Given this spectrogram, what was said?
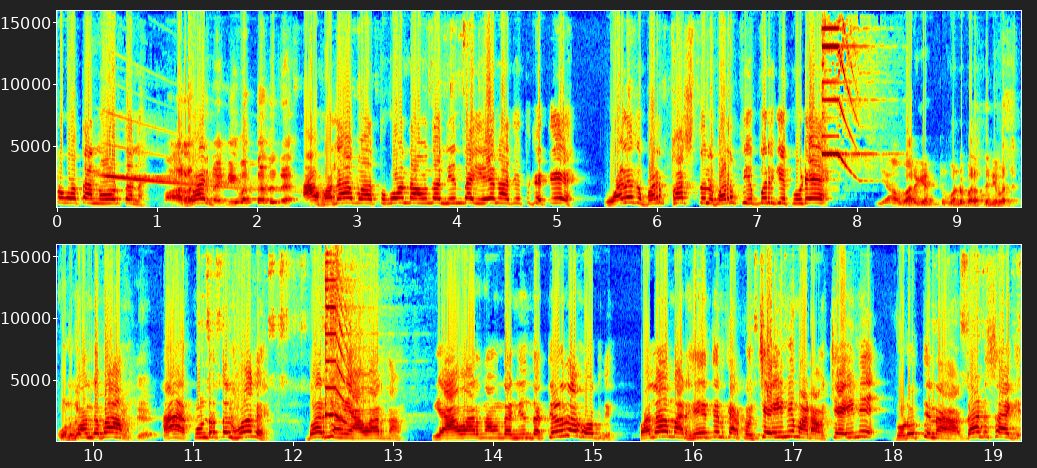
ತಗೋತಾನ ನೋಡ್ತಾನ. ಮಾರ ಇವತ್ತು ಅದನ್ನ. ಆ ಹೊಲ ಬ ತಗೊಂಡ್ ಅವಂದ ನಿಂದ ಏನ್ ಆದಿತ್ ಗತಿ? ಒಳಗ್ ಬರ್ಪ್ ಹಚ್ತಾನ ಬರ್ಪ್ ಇಬ್ಬರಿಗೆ ಕೂಡೆ. ಯಾವಾರ್ಗೇನ್ ತಗೊಂಡ್ ಬರ್ತೀನಿ ಇವತ್ತು? ಕೊಂಡು ತಗೊಂಡ ಬಾ. ಹಾ ಕುಂಡ್ರತನ ಹೋಗ. ಬರ್ರಿ ಅವ ಯಾವಾರ್ನ. ಯಾವಾರ್ನ ಅವಂದ ನಿಂದ ತಿಳ್ದ ಹೋಗ್ರಿ ಹೊಲ ಮಾರಿ ಹೇಳ್ತೀನಿ ಕರ್ಕೊಂಡ್ ಚೈನಿ ಮಾಡವ ಚೈನಿ. ದುಡುತ್ತಿನ ಗಂಡಸಾಗಿ.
